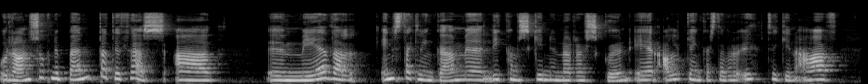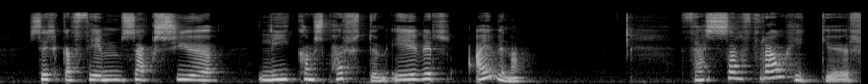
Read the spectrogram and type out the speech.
Og rannsóknir benda til þess að um, meðal einstaklinga með líkamskinjunaröskun er algengast að vera upptökin af cirka 5, 6, 7 líkamspörtum yfir æfina. Þessar þráhyggjur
